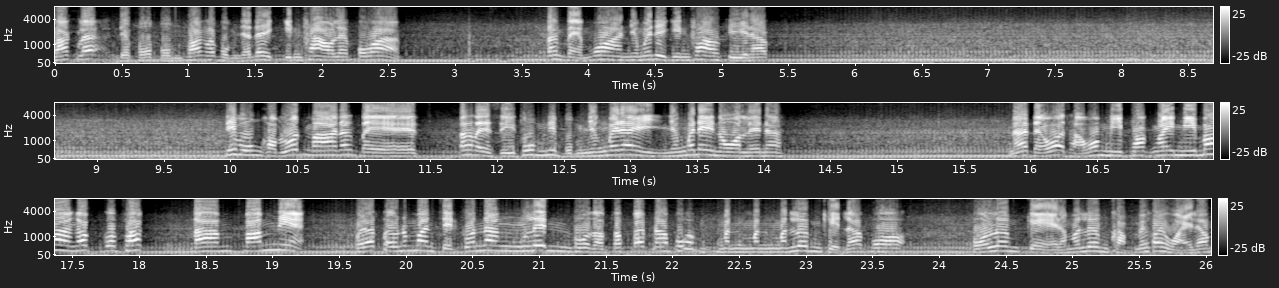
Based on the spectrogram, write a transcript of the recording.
พักแล้วเดี๋ยวพอผมพักแล้วผมจะได้กินข้าวแล้วเพราะว่า ตั้งแต่เมื่อวานยังไม่ได้กินข้าวทีนะครับนี่ผมขับรถมาตั้งแต่ ตั้งแต่สี่ทุ่มนี่ผมยังไม่ได้ยังไม่ได้นอนเลยนะ นะ แต่ว่าถามว่ามีพักไหมมีบ้างครับ ก็พักตามปั๊มเนี่ยเวลาเติมน้ำมันเสร็จก็นั่งเล่นโทรศัพท์สักแป๊บนะเพราะว่ามันมันมันเริ่มเข็ดแล้วพอพอเริ่มแก่แล้วมันเริ่มขับไม่ค่อยไหวแล้ว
